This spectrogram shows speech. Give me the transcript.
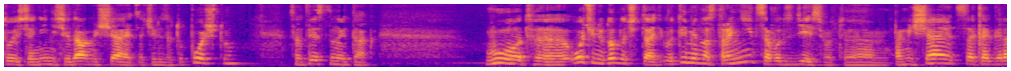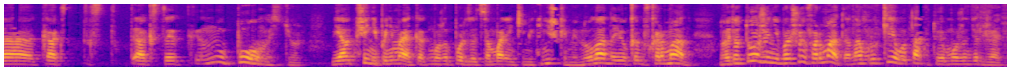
то есть они не всегда умещаются через эту почту, соответственно, и так. Вот, э, очень удобно читать. Вот именно страница вот здесь вот э, помещается как, как, как ну, полностью. Я вообще не понимаю, как можно пользоваться маленькими книжками. Ну ладно, ее как в карман. Но это тоже небольшой формат. Она в руке, вот так вот ее можно держать.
